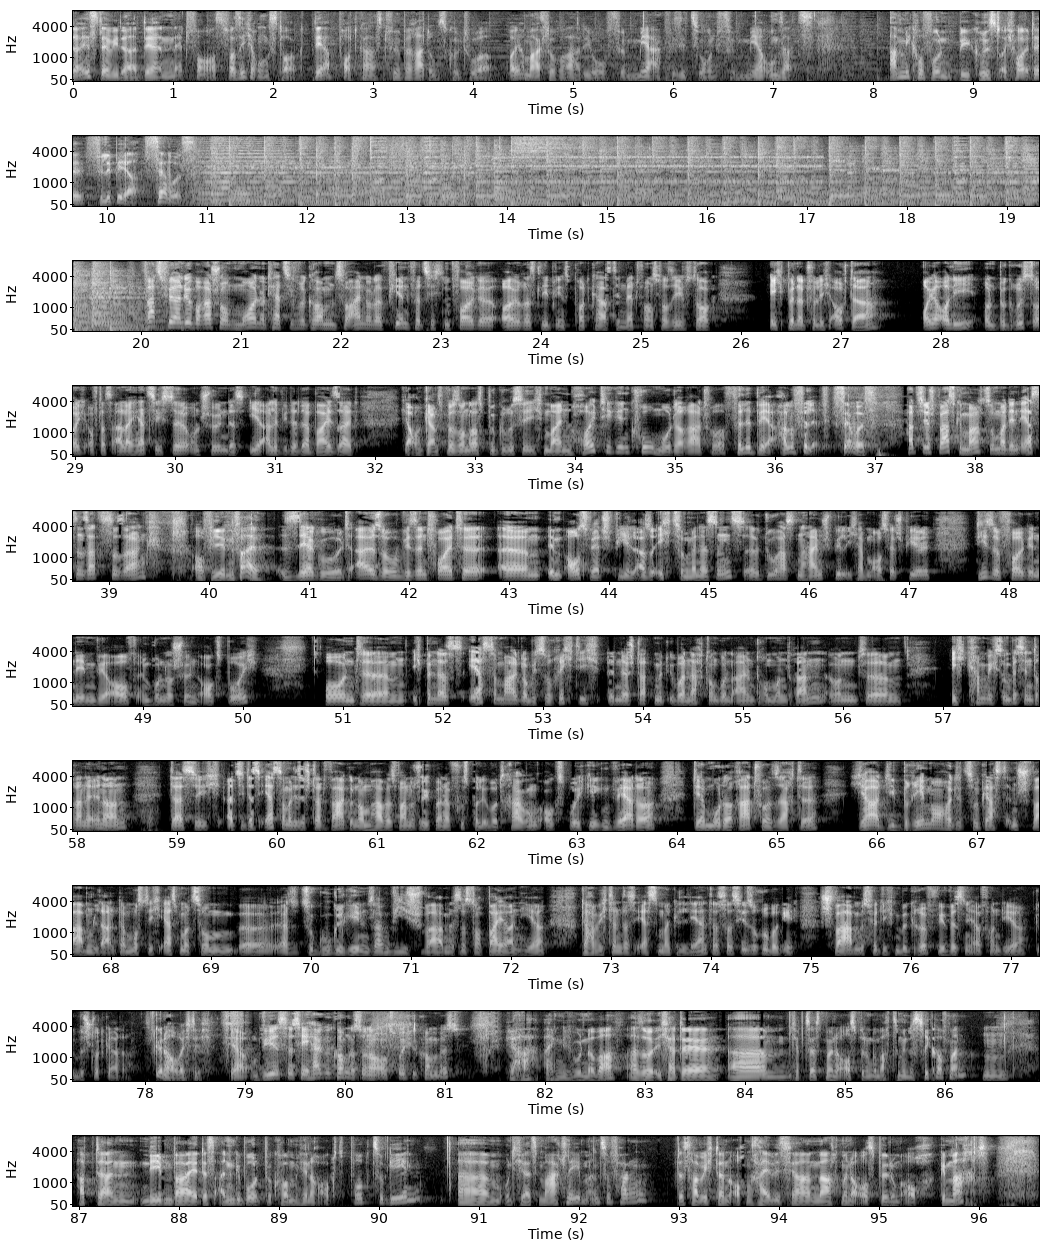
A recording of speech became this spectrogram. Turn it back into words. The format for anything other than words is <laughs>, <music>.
da ist er wieder, der Netfonds Versicherungstalk, der Podcast für Beratungskultur, euer Maklerradio für mehr Akquisition, für mehr Umsatz. Am Mikrofon begrüßt euch heute Philipp Beer. Servus. Was für eine Überraschung. Moin und herzlich willkommen zur 144. Folge eures Lieblingspodcasts, dem Netfonds Versicherungstalk. Ich bin natürlich auch da euer Olli und begrüßt euch auf das Allerherzlichste und schön, dass ihr alle wieder dabei seid. Ja, und ganz besonders begrüße ich meinen heutigen Co-Moderator Philipp Bär. Hallo Philipp. Servus. Hat's dir Spaß gemacht, so mal den ersten Satz zu sagen? Auf jeden Fall. Sehr gut. Also, wir sind heute ähm, im Auswärtsspiel, also ich zumindestens. Äh, du hast ein Heimspiel, ich habe ein Auswärtsspiel. Diese Folge nehmen wir auf im wunderschönen Augsburg. Und ähm, ich bin das erste Mal, glaube ich, so richtig in der Stadt mit Übernachtung und allem drum und dran. Und ähm, ich kann mich so ein bisschen dran erinnern, dass ich, als ich das erste Mal diese Stadt wahrgenommen habe, es war natürlich bei einer Fußballübertragung, Augsburg gegen Werder, der Moderator sagte, ja, die Bremer heute zu Gast im Schwabenland. Da musste ich erstmal zum, äh, also zu Google gehen und sagen, wie Schwaben, das ist doch Bayern hier. Da habe ich dann das erste Mal gelernt, dass das hier so rübergeht. Schwaben ist für dich ein Begriff, wir wissen ja von dir, du bist Stuttgarter. Genau, richtig. Ja, und wie ist es hierher gekommen, dass du nach Augsburg gekommen bist? Ja, eigentlich wunderbar. Also ich hatte, ähm, ich habe zuerst meine Ausbildung gemacht zum Industriekaufmann. Mhm habe dann nebenbei das Angebot bekommen, hier nach Augsburg zu gehen ähm, und hier als Makler eben anzufangen. Das habe ich dann auch ein halbes Jahr nach meiner Ausbildung auch gemacht.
